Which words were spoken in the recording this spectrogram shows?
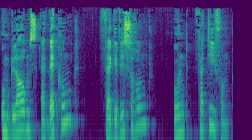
um Glaubenserweckung, Vergewisserung und Vertiefung.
